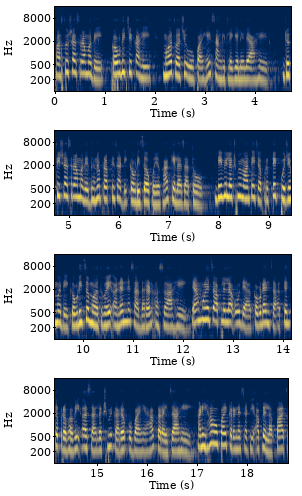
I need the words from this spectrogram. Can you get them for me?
वास्तुशास्त्रामध्ये कवडीचे काही महत्त्वाचे उपाय हे सांगितले गेलेले आहेत. ज्योतिषशास्त्रामध्ये धनप्राप्तीसाठी कवडीचा उपयोग हा केला जातो. देवी लक्ष्मी मातेच्या प्रत्येक पूजेमध्ये कवडीचं महत्त्व हे अनन्यसाधारण असं आहे. त्यामुळेच आपल्याला उद्या कवड्यांचा अत्यंत प्रभावी असा लक्ष्मीकारक उपाय हा करायचा आहे. आणि हा उपाय करण्यासाठी आपल्याला पाच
